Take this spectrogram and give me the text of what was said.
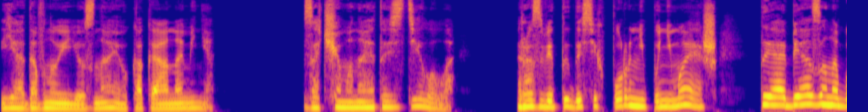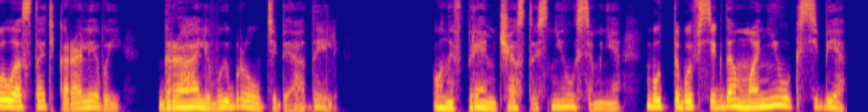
Я давно ее знаю, как и она меня. Зачем она это сделала? Разве ты до сих пор не понимаешь? Ты обязана была стать королевой. Грааль выбрал тебя, Адель. Он и впрямь часто снился мне, будто бы всегда манил к себе,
